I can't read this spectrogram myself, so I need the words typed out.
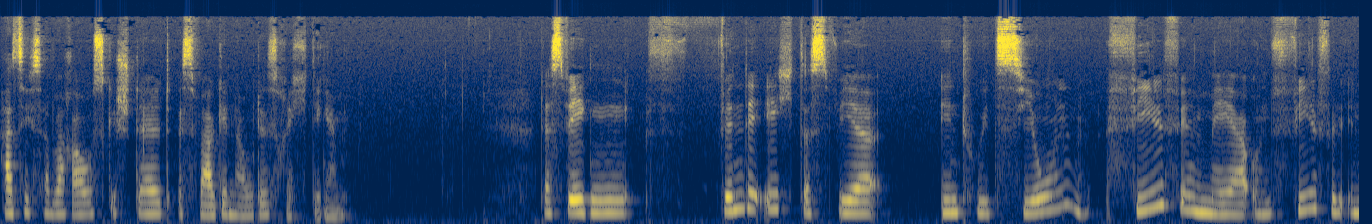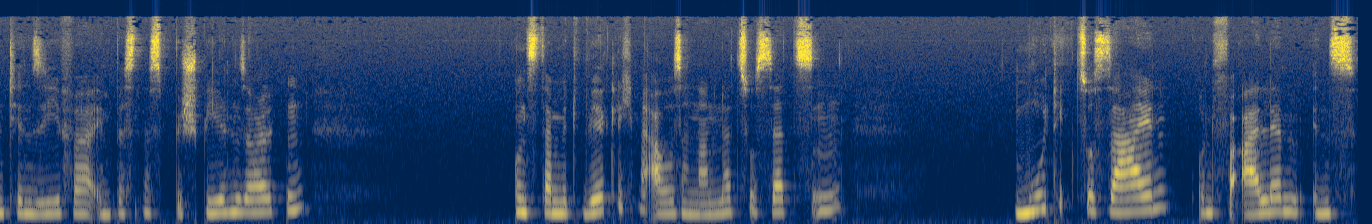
hat sich aber herausgestellt, es war genau das Richtige. Deswegen finde ich, dass wir Intuition viel, viel mehr und viel, viel intensiver im Business bespielen sollten, uns damit wirklich mehr auseinanderzusetzen, mutig zu sein und vor allem ins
